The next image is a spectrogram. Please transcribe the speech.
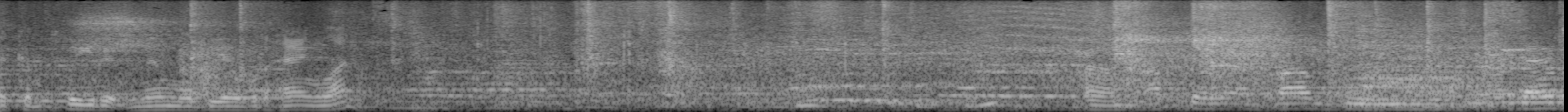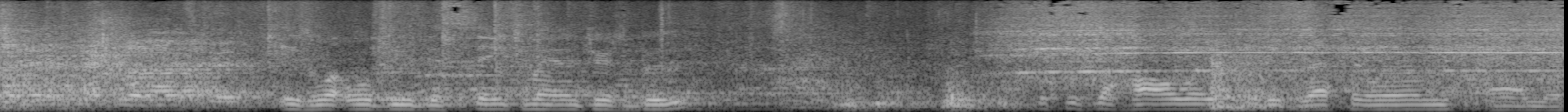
to complete it, and then we'll be able to hang lights. Um, up there above the center is what will be the stage manager's booth. This is the hallway to the dressing rooms and the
